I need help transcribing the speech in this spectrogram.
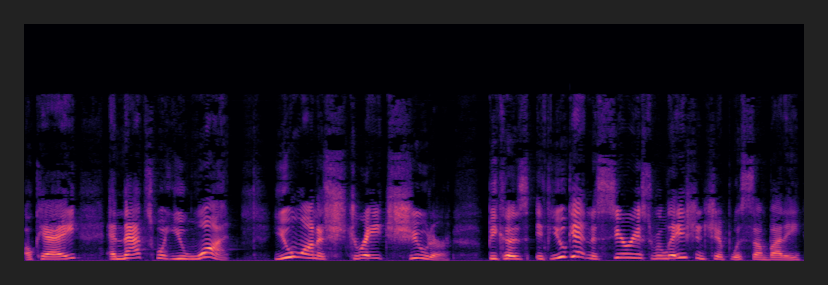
okay? And that's what you want. You want a straight shooter because if you get in a serious relationship with somebody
